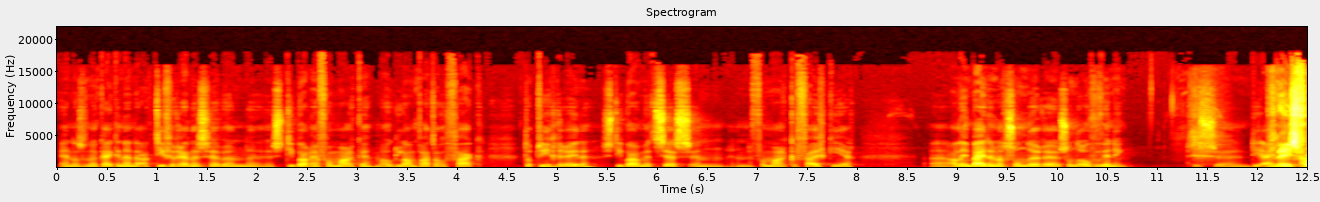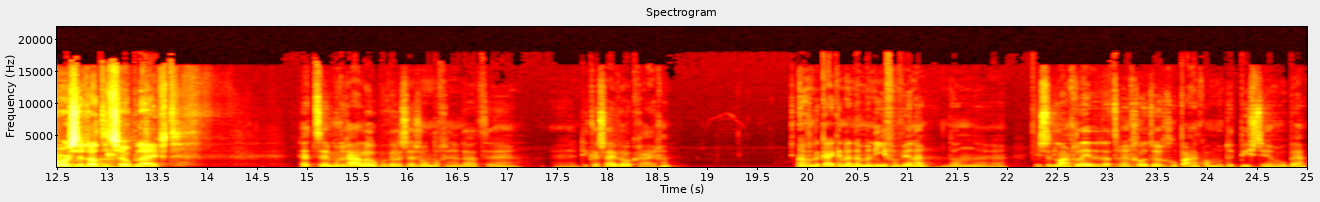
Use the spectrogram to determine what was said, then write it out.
En als we dan kijken naar de actieve renners, hebben Stibar en Van Marken, maar ook Lampaard al vaak top 10 gereden. Stibar met 6 en, en Van Marken 5 keer. alleen beide nog zonder, zonder overwinning. Dus, die Vrees voor ze dat het zo blijft het uh, moet raar lopen, willen zij zondag inderdaad uh, die kassei wel krijgen. Als we kijken naar de manier van winnen, dan is het lang geleden dat er een grotere groep aankwam op de piste in Roubaix.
